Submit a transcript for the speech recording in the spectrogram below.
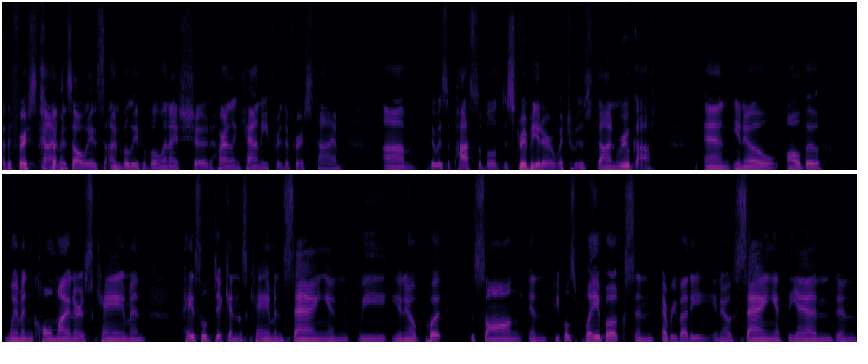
The first time is always unbelievable. When I showed Harlan County for the first time, um, there was a possible distributor, which was Don Rugoff. And, you know, all the women coal miners came and Hazel Dickens came and sang, and we, you know, put the song in people's playbooks, and everybody, you know, sang at the end. And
